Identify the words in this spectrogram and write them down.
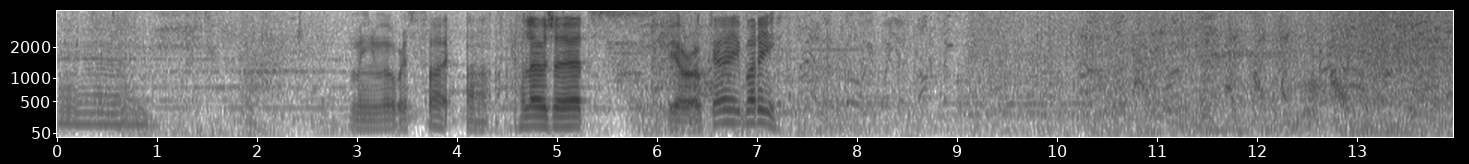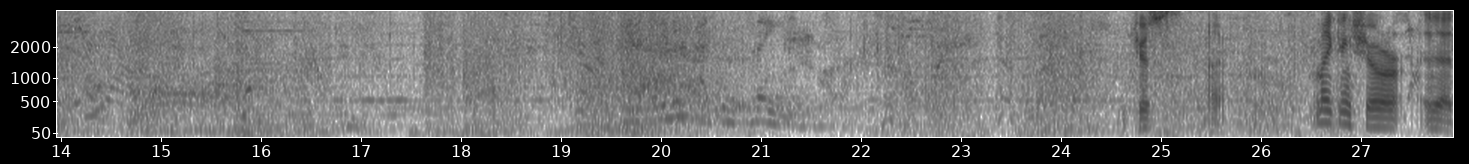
Um, I mean, with five. Uh, hello, Zed. You're okay, buddy? Just uh, making sure that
